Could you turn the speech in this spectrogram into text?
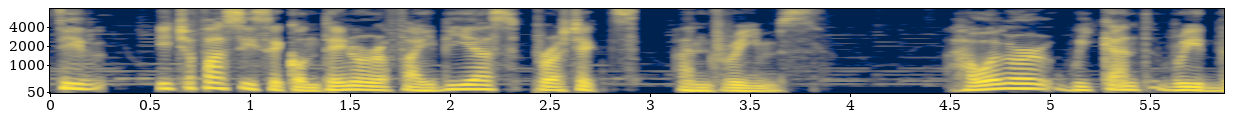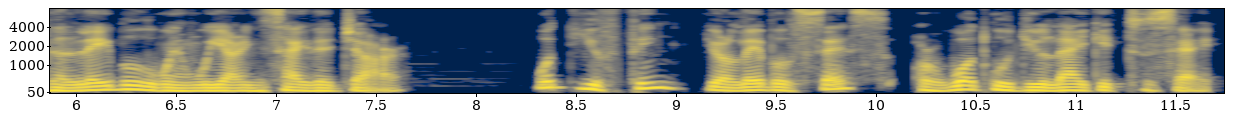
Steve, each of us is a container of ideas, projects, and dreams. However, we can't read the label when we are inside the jar. What do you think your label says, or what would you like it to say?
